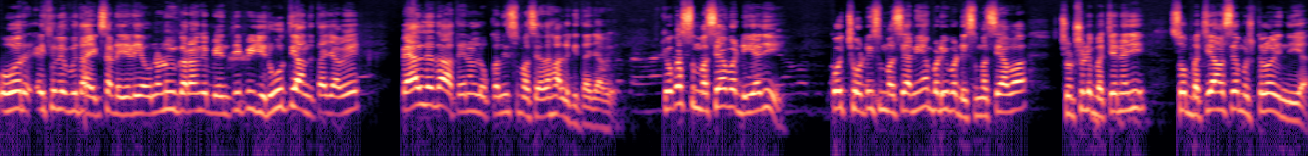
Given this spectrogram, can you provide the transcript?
ਔਰ ਇੱਥੋਂ ਦੇ ਵਿਧਾਇਕ ਸਾਡੇ ਜਿਹੜੇ ਆ ਉਹਨਾਂ ਨੂੰ ਵੀ ਕਰਾਂਗੇ ਬੇਨਤੀ ਵੀ ਜ਼ਰੂਰ ਧਿਆਨ ਦਿੱਤਾ ਜਾਵੇ। ਪਹਿਲ ਦੇ ਆਧਾਰ ਤੇ ਇਹਨਾਂ ਲੋਕਾਂ ਦੀ ਸਮੱਸਿਆ ਦਾ ਹੱਲ ਕੀਤਾ ਜਾਵੇ। ਕਿਉਂਕਿ ਸਮੱਸਿਆ ਵੱਡੀ ਹੈ ਜੀ। ਕੋਈ ਛੋਟੀ ਸਮੱਸਿਆ ਨਹੀਂ ਹੈ, ਬੜੀ ਵੱਡੀ ਸਮੱਸਿਆ ਵਾ ਛੋਟੇ ਛੋਟੇ ਬੱਚੇ ਨੇ ਜੀ। ਸੋ ਬੱਚਿਆਂ ਵਾਸਤੇ ਮੁਸ਼ਕਲ ਹੋ ਜਾਂਦੀ ਆ,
